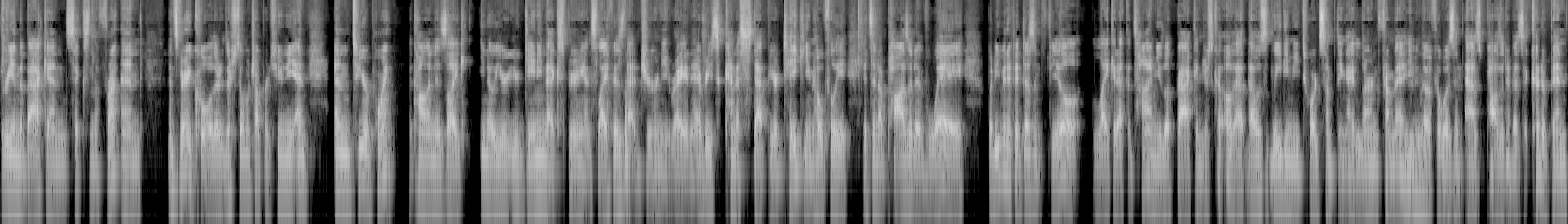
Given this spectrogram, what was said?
three in the back end, six in the front end. And it's very cool. There, there's so much opportunity. And and to your point, Colin, is like, you know, you're you're gaining that experience. Life is that journey, right? And every kind of step you're taking, hopefully it's in a positive way. But even if it doesn't feel like it at the time, you look back and just go, oh, that, that was leading me towards something. I learned from it, mm-hmm. even though if it wasn't as positive as it could have been,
